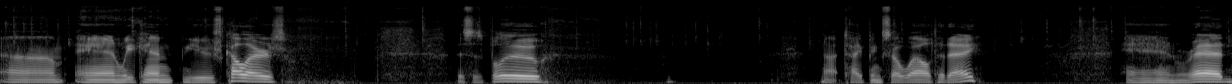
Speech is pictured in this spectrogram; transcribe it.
Um, and we can use colors. This is blue not typing so well today. And red.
